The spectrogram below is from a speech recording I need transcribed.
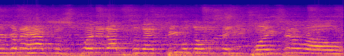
we're gonna have to split it up so that people don't sing twice in a row.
